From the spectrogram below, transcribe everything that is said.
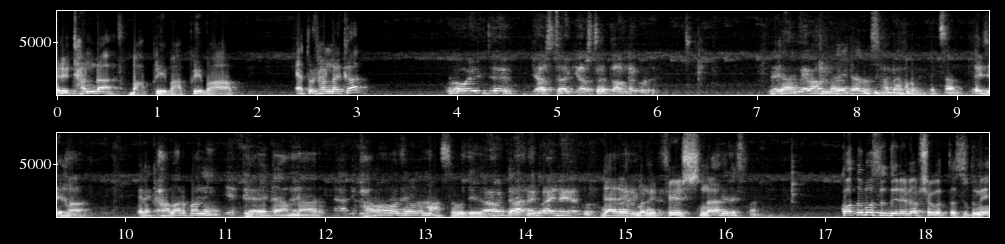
এটা ঠান্ডা? বাপরে বাপরে বাপ। এত ঠান্ডা কা ওরা ওই যে গ্যাসটা গ্যাসটা ঠান্ডা করে। এটা হচ্ছে আপনার এটা হলো সাদা পানি দেখছেন এই যে হ্যাঁ। এটা খাবার পানি হ্যাঁ। এটা আপনার খাওয়াও যাবে মাছও দেবে ডাইরেক্ট মানে না? কত বছর ধরে ব্যবসা করতেছো তুমি?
